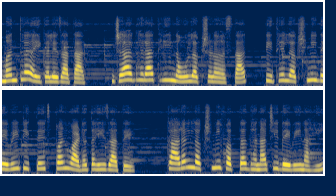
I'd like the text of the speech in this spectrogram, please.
मंत्र ऐकले जातात. ज्या घरात ही नऊ लक्षणं असतात तिथे लक्ष्मी देवी टिकतेच पण वाढतही जाते. कारण लक्ष्मी फक्त धनाची देवी नाही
